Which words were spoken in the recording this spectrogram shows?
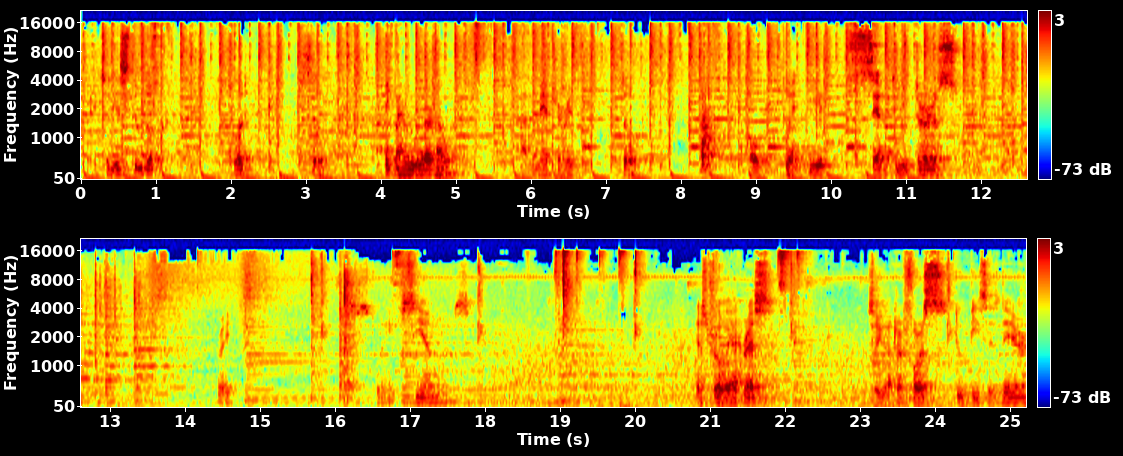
right, so these two look good. So take my ruler now and measure it to about 28 centimeters. Right. 28 cms just throw the address. So you got our first two pieces there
